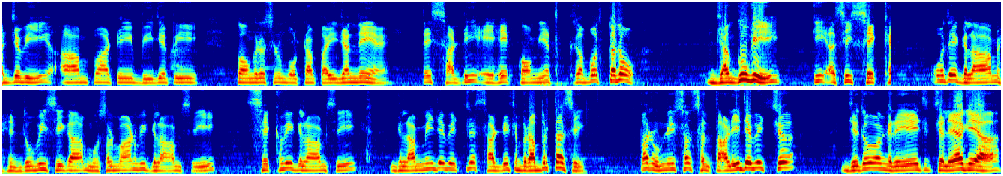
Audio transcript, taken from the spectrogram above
ਅੱਜ ਵੀ ਆਮ ਪਾਰਟੀ, ਬੀਜੇਪੀ, ਕਾਂਗਰਸ ਨੂੰ ਵੋਟਾਂ ਪਾਈ ਜਾਂਦੇ ਹੈ। ਤੇ ਸਾਡੀ ਇਹ ਕੌਮੀਅਤ ਕਬੋ ਕਦੋਂ ਜਾਗੂਗੀ ਕਿ ਅਸੀਂ ਸਿੱਖ ਹੈ। ਉਹਦੇ ਗੁਲਾਮ ਹਿੰਦੂ ਵੀ ਸੀਗਾ, ਮੁਸਲਮਾਨ ਵੀ ਗੁਲਾਮ ਸੀ, ਸਿੱਖ ਵੀ ਗੁਲਾਮ ਸੀ, ਗੁਲਾਮੀ ਦੇ ਵਿੱਚ ਸਾਡੇ 'ਚ ਬਰਾਬਰਤਾ ਸੀ ਪਰ 1947 ਦੇ ਵਿੱਚ ਜਦੋਂ ਅੰਗਰੇਜ਼ ਚਲਿਆ ਗਿਆ,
